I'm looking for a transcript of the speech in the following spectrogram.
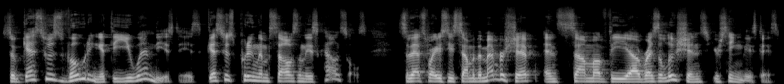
So, guess who's voting at the UN these days? Guess who's putting themselves on these councils? So, that's why you see some of the membership and some of the uh, resolutions you're seeing these days.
